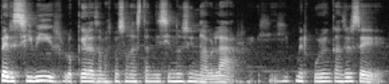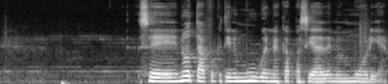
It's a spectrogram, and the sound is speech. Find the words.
percibir lo que las demás personas están diciendo sin hablar. Y Mercurio en cáncer se, se nota porque tiene muy buena capacidad de memoria.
